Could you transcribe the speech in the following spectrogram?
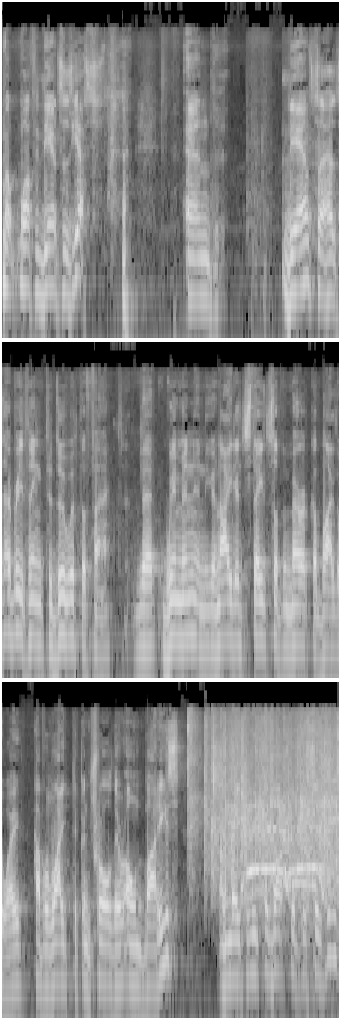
Well, Martha, the answer is yes. and the answer has everything to do with the fact that women in the United States of America, by the way, have a right to control their own bodies and make reproductive decisions.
